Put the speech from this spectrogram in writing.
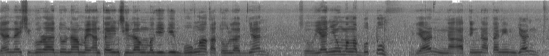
yan ay sigurado na may antayin silang magiging bunga katulad niyan. So yan yung mga buto, yan na ating natanim diyan.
